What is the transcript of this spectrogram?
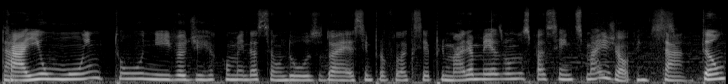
Tá. Caiu muito o nível de recomendação do uso do AS em profilaxia primária, mesmo nos pacientes mais jovens. Tá. Então,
